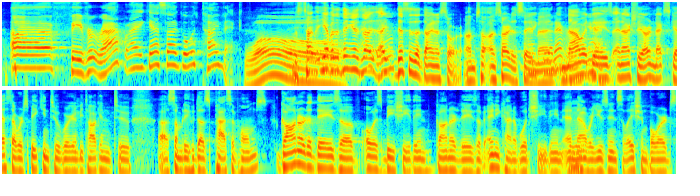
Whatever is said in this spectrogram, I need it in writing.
Uh, favorite rap? I guess I'll go with Tyvek. whoa. It's time- yeah, but the thing is, I, I, this is a dinosaur. I'm so, I'm sorry to say, Like, man. whatever, Nowadays, and actually, our next guest that we're speaking to, we're going to be talking to uh, somebody who does passive homes. Gone are the days of OSB sheathing. Gone are the days of any kind of wood sheathing, and now we're using insulation boards,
